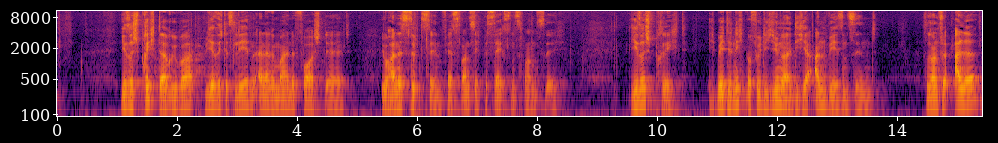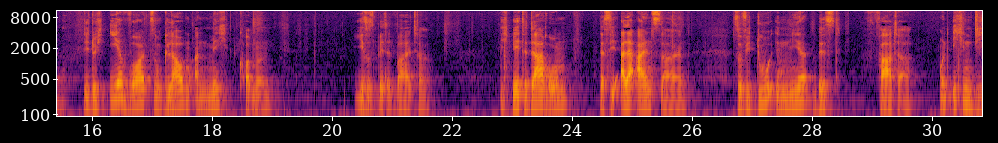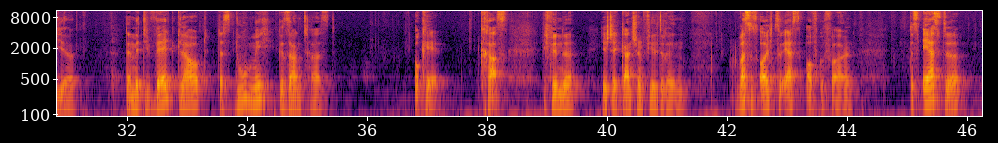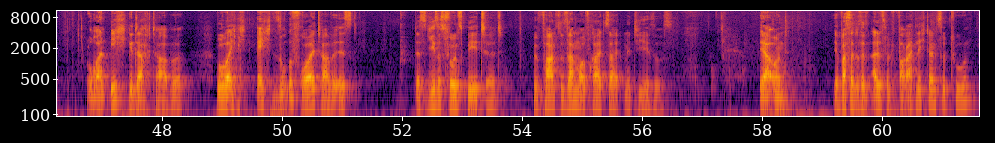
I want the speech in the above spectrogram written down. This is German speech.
Jesus spricht darüber, wie er sich das Leben einer Gemeinde vorstellt. Johannes 17, Vers 20 bis 26. Jesus spricht, ich bete nicht nur für die Jünger, die hier anwesend sind, sondern für alle, die durch ihr Wort zum Glauben an mich kommen. Jesus betet weiter. Ich bete darum, dass sie alle eins seien, so wie du in mir bist, Vater, und ich in dir, damit die Welt glaubt, dass du mich gesandt hast. Okay, krass. Ich finde, hier steckt ganz schön viel drin. Was ist euch zuerst aufgefallen? Das erste, woran ich gedacht habe, worüber ich mich echt so gefreut habe, ist, dass Jesus für uns betet. Wir fahren zusammen auf Freizeit mit Jesus. Ja, und ja, was hat das jetzt alles mit Fahrradlichtern zu tun?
